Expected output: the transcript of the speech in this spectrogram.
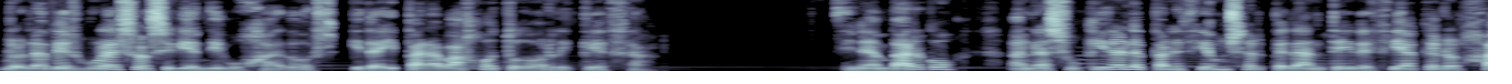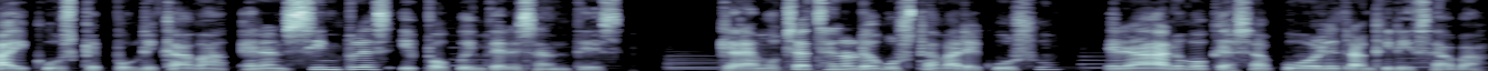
Los labios gruesos y bien dibujados, y de ahí para abajo todo riqueza. Sin embargo, a Nasukira le parecía un ser pedante y decía que los haikus que publicaba eran simples y poco interesantes. Que a la muchacha no le gustaba Rekusu era algo que a Sakuo le tranquilizaba.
